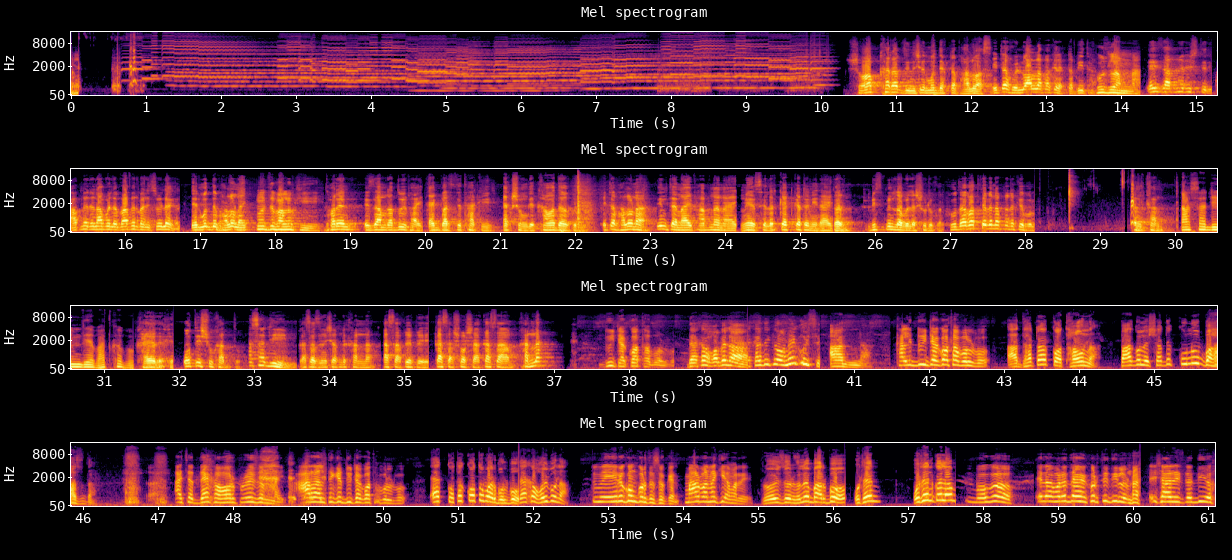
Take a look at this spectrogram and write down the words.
সব খারাপ জিনিসের মধ্যে একটা ভালো আছে। এটা হইল আল্লাহ পাকের একটা বিধান। বুঝলাম না। এই যে আপনার স্ত্রী আপনার না বলে বাপের বাড়ি চলে গেল। এর মধ্যে ভালো নাই। মধ্যে ভালো কি? ধরেন এই যে আমরা দুই ভাই এক বাড়িতে থাকি একসঙ্গে খাওয়া দাওয়া করি। এটা ভালো না? চিন্তা নাই ভাবনা নাই মেয়ে ছেলের ক্যাটকাটানি নাই। ধরেন বিসমিল্লা বলে শুরু করেন। খুদা ভাত খাবেন আপনারা কে বল খান খান। কাঁচা ডিম দিয়ে ভাত খাব? খাইয়া দেখেন অতি সুখাদ্য। কাঁচা ডিম? কাঁচা জিনিস আপনি খান না। কাঁচা পেঁপে কাঁচা শশা কাঁচা আম খান না? দুইটা কথা বলব। দেখা হবে না। দেখা দেখি অনেক হইছে। আর না। খালি দুইটা কথা বলব। আধাটা কথাও না। পাগলের সাথে কোনো বাহাজ না। আচ্ছা দেখা হওয়ার প্রয়োজন নাই। আড়াল থেকে দুইটা কথা বলব। এক কথা কতবার বলব? দেখা হইব না। তুমি এরকম করতেছো কেন? মারবা নাকি আমারে? প্রয়োজন হলে মারবো। ওঠেন। ওঠেন কইলাম। বগো এরা আমারে দেখা করতে দিল না। এই শাড়িটা দিও।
